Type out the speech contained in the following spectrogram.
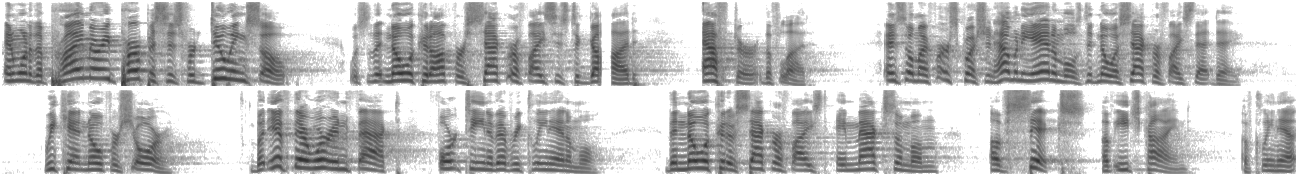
And one of the primary purposes for doing so was so that Noah could offer sacrifices to God after the flood. And so, my first question how many animals did Noah sacrifice that day? We can't know for sure. But if there were, in fact, 14 of every clean animal, then Noah could have sacrificed a maximum of six of each kind of clean a-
